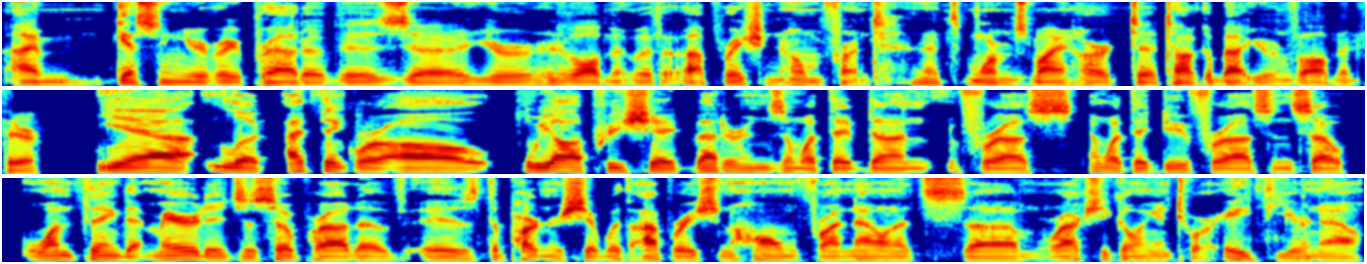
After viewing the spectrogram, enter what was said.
I'm guessing you're very proud of is uh, your involvement with Operation Homefront. That warms my heart to talk about your involvement there. Yeah, look, I think we're all we all appreciate veterans and what they've done for us and what they do for us. And so, one thing that Meritage is so proud of is the partnership with Operation Homefront. Now, and it's um, we're actually going into our eighth year now.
